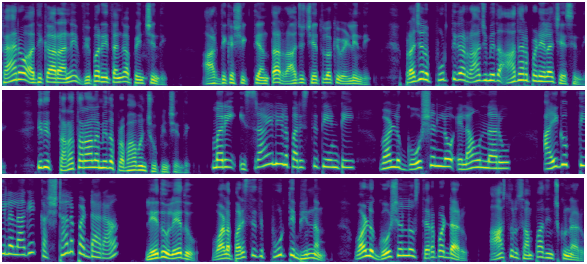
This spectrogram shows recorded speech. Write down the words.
ఫారో అధికారాన్ని విపరీతంగా పెంచింది. ఆర్థిక శక్తి అంతా రాజు చేతిలోకి వెళ్ళింది. ప్రజలు పూర్తిగా రాజు మీద ఆధారపడేలా చేసింది. ఇది తరతరాల మీద ప్రభావం చూపించింది. మరి ఇస్రాయేలీల పరిస్థితి ఏంటి? వాళ్ళు గోషన్లో ఎలా ఉన్నారు? ఐగుప్తీలలాగే కష్టాల పడ్డారా? లేదు లేదు. వాళ్ళ పరిస్థితి పూర్తి భిన్నం. వాళ్ళు గోషంలో స్థిరపడ్డారు ఆస్తులు సంపాదించుకున్నారు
